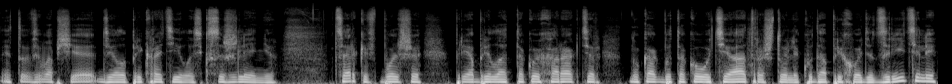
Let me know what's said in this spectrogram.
это вообще дело прекратилось, к сожалению церковь больше приобрела такой характер, ну, как бы такого театра, что ли, куда приходят зрители,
